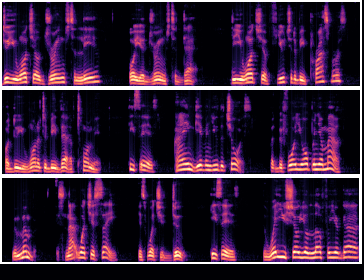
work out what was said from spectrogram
Do you want your dreams to live or your dreams to die? Do you want your future to be prosperous or do you want it to be that of torment? He says, I'm giving you the choice. But before you open your mouth, remember, it's not what you say, it's what you do. He says, the way you show your love for your God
